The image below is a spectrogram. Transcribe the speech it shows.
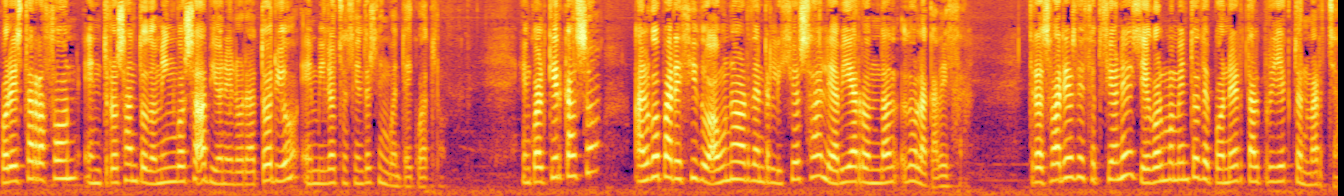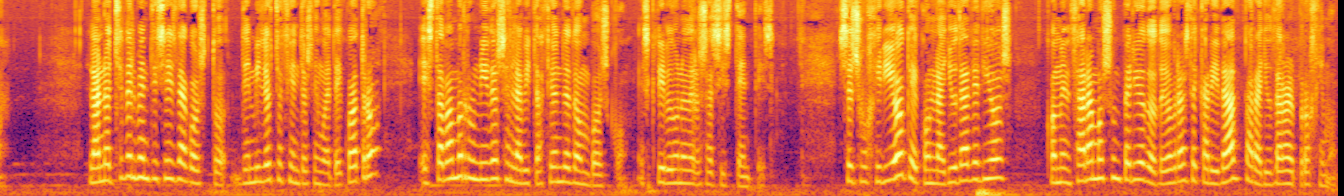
Por esta razón entró Santo Domingo Sabio en el oratorio en 1854. En cualquier caso, algo parecido a una orden religiosa le había rondado la cabeza. Tras varias decepciones, llegó el momento de poner tal proyecto en marcha. La noche del 26 de agosto de 1854 estábamos reunidos en la habitación de don Bosco, escribe uno de los asistentes. Se sugirió que, con la ayuda de Dios, comenzáramos un periodo de obras de caridad para ayudar al prójimo.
